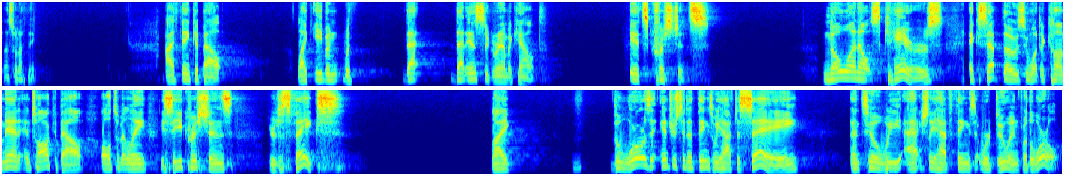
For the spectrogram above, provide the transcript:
That's what I think. I think about like even with that, that Instagram account, it's Christians. No one else cares except those who want to come in and talk about ultimately, you see, Christians, you're just fakes. Like, the world isn't interested in things we have to say until we actually have things that we're doing for the world.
